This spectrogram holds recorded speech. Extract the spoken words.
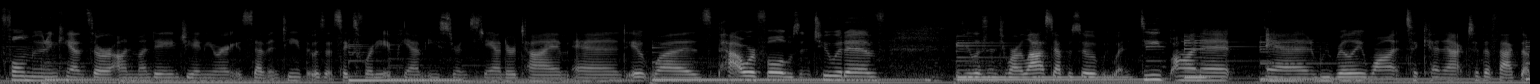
full moon in Cancer on Monday, January 17th. It was at 6:48 p.m. Eastern Standard Time and it was powerful, it was intuitive. If you listened to our last episode, we went deep on it and we really want to connect to the fact that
